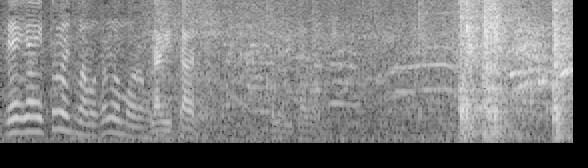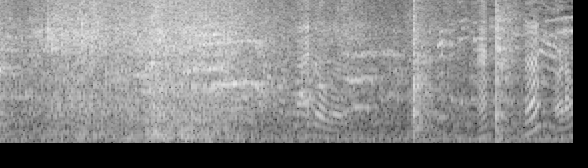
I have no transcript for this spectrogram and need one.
Ya, yang itu lah selamatkan sama orang. Nggak bisa tuh. Nggak bisa. Nggak ada orang. Hah? Hah? Orang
